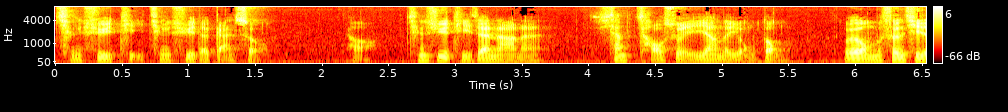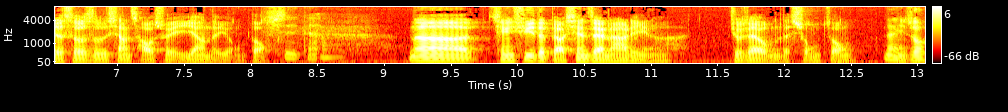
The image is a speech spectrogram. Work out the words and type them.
情绪体、情绪的感受。好，情绪体在哪呢？像潮水一样的涌动。所以我们生气的时候，是不是像潮水一样的涌动？是的，那情绪的表现在哪里呢？就在我们的胸中。那你说，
